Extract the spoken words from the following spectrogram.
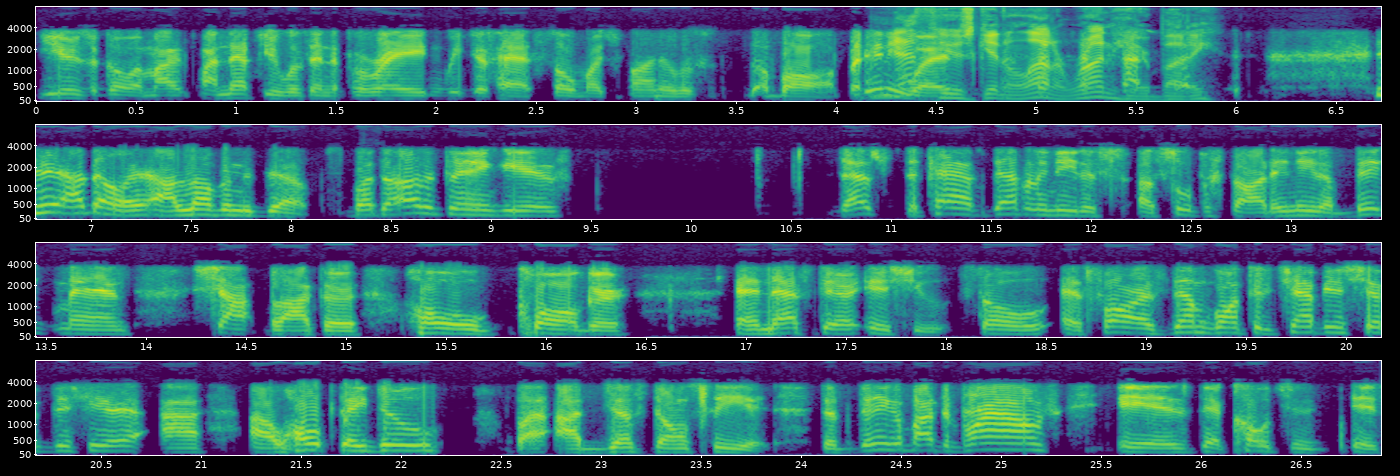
years ago, and my, my nephew was in the parade, and we just had so much fun. It was a ball. But anyway, nephew's getting a lot of run here, buddy. yeah, I know. I love him to death. But the other thing is, that's the Cavs definitely need a, a superstar. They need a big man shot blocker, hole clogger, and that's their issue. So as far as them going to the championship this year, I I hope they do but I just don't see it. The thing about the Browns is their coaching is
